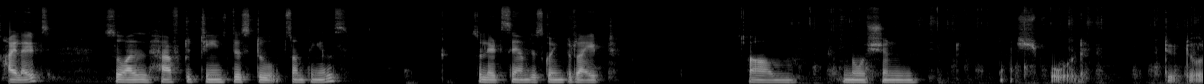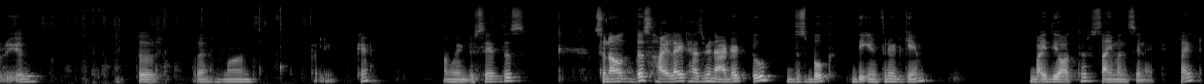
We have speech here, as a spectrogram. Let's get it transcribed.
highlights. So I'll have to change this to something else. So let's say I'm just going to write um, notion dashboard tutorial Abdur Rahman okay I'm going to save this so now this highlight has been added to this book, The Infinite Game by the author Simon Sinek, right?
